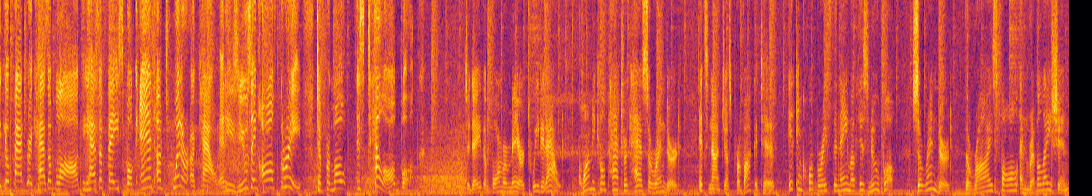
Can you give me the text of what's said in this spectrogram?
Kwame Kilpatrick has a blog, he has a Facebook, and a Twitter account, and he's using all three to promote his tell all book. Today, the former mayor tweeted out Kwame Kilpatrick has surrendered. It's not just provocative, it incorporates the name of his new book, Surrendered The Rise, Fall, and Revelation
